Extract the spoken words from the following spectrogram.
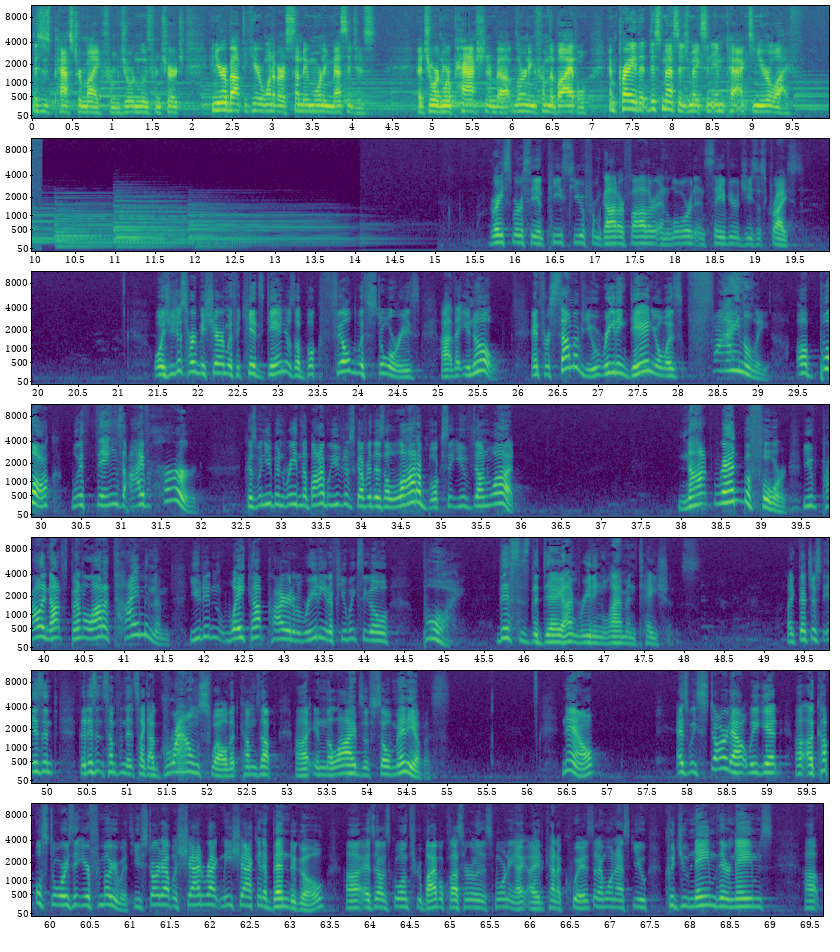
This is Pastor Mike from Jordan Lutheran Church, and you're about to hear one of our Sunday morning messages. At Jordan, we're passionate about learning from the Bible and pray that this message makes an impact in your life. Grace, mercy, and peace to you from God our Father and Lord and Savior Jesus Christ. Well, as you just heard me sharing with the kids, Daniel's a book filled with stories uh, that you know. And for some of you, reading Daniel was finally a book with things I've heard. Because when you've been reading the Bible, you've discovered there's a lot of books that you've done what? Not read before. You've probably not spent a lot of time in them. You didn't wake up prior to reading it a few weeks ago, boy, this is the day I'm reading Lamentations. Like that just isn't that isn't something that's like a groundswell that comes up uh, in the lives of so many of us. Now, as we start out, we get a, couple stories that you're familiar with. You start out with Shadrach, Meshach, and Abednego. Uh, as I was going through Bible class earlier this morning, I, I had kind of quizzed, and I want to ask you could you name their names uh,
